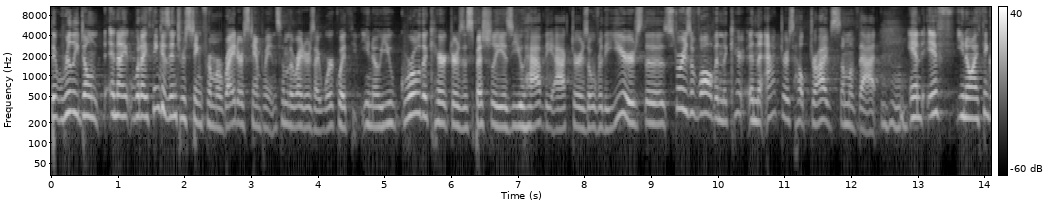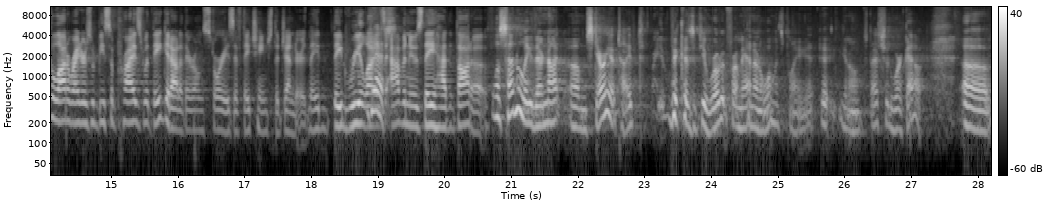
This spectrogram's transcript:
that really don't and I what I think is interesting from a writer standpoint and some of the writers I work with, you know, you grow the characters especially as you have the actors over the years, the stories evolve and the and the actors help drive some of that. Mm-hmm. And if, you know, I think a lot of writers would be surprised what they get out of their own stories if they change the gender. They'd they'd realize yes. avenues they hadn't thought of. Well, suddenly they're not um, stereotyped because if you wrote it for a man and a woman's playing it, it you know, that should work out. Uh,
